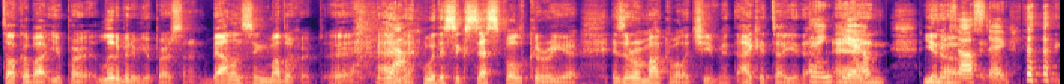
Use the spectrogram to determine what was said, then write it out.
talk about your per- a little bit of your person balancing motherhood uh, and yeah. with a successful career is a remarkable achievement i could tell you that. Thank and you, you know exhausting.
